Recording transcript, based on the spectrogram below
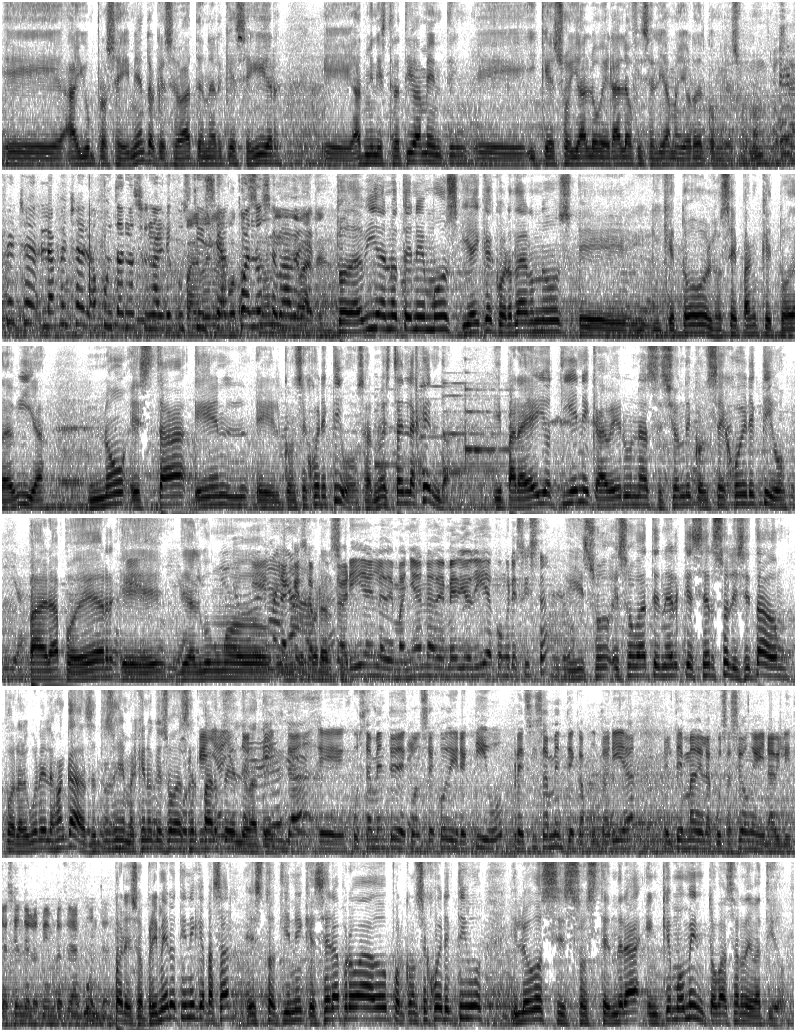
Eh, hay un procedimiento que se va a tener que seguir eh, administrativamente eh, y que eso ya lo verá la oficialidad mayor del Congreso. ¿no? El fecha- la fecha de la Junta Nacional de Justicia, ¿cuándo se va a ver? Todavía no tenemos, y hay que acordarnos, eh, y que todos lo sepan, que todavía no está en el Consejo Directivo, o sea, no está en la agenda. Y para ello tiene que haber una sesión de Consejo Directivo para poder, eh, de algún modo, ¿La que se incorporarse. apuntaría en la de mañana de mediodía, congresista? Y eso, eso va a tener que ser solicitado por alguna de las bancadas. Entonces imagino que eso va a ser Porque ya parte hay del una debate. agenda eh, justamente de consejo directivo, precisamente que apuntaría el tema de la acusación e inhabilitación de los miembros de la Junta. Por eso, primero tiene que pasar, esto tiene que ser aprobado por Consejo Directivo y luego se sostendrá en qué momento va a ser debatido.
